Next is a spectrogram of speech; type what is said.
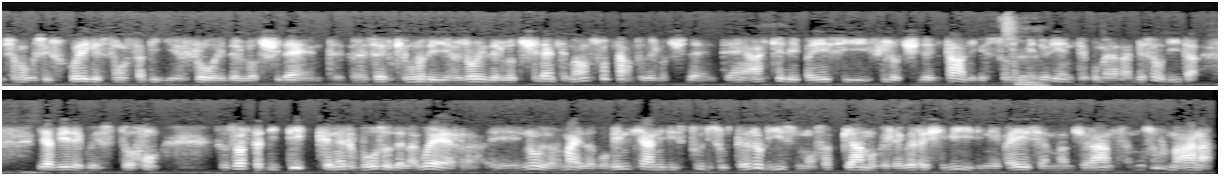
diciamo così, su quelli che sono stati gli errori dell'Occidente. Per esempio uno degli errori dell'Occidente, ma non soltanto dell'Occidente, eh, anche dei paesi filo-occidentali che sono sì. in Medio Oriente come l'Arabia Saudita, di avere questo, questa sorta di tic nervoso della guerra. E noi ormai dopo 20 anni di studi sul terrorismo sappiamo che le guerre civili nei paesi a maggioranza musulmana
